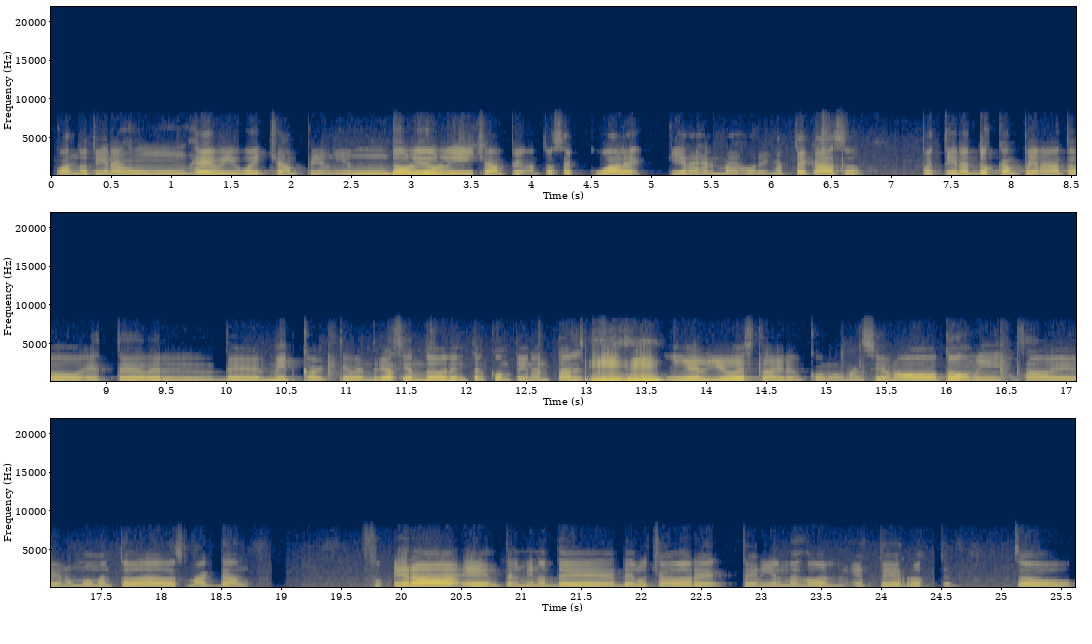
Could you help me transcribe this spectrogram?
cuando tienes un heavyweight champion y un WWE champion, entonces ¿cuál es, quién es el mejor? En este caso, pues tienes dos campeonatos este, del, del midcard, que vendría siendo el Intercontinental y el US Title. Como mencionó Tommy, sabe, en un momento dado SmackDown era en términos de, de luchadores, tenía el mejor este roster. So,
